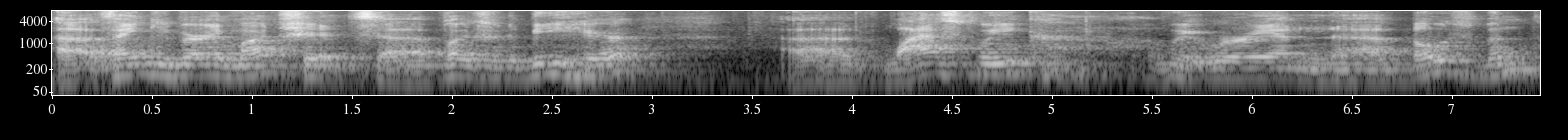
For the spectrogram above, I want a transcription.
Uh, Thank you very much. It's a pleasure to be here. Uh, Last week, we were in uh, Bozeman,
